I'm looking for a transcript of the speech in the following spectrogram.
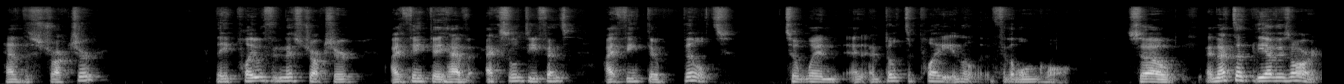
have the structure. They play within the structure. I think they have excellent defense. I think they're built to win and, and built to play in the, for the long haul. So, and not that the others aren't,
